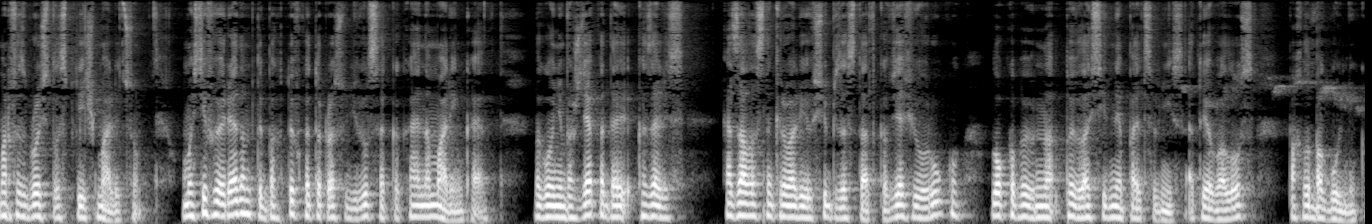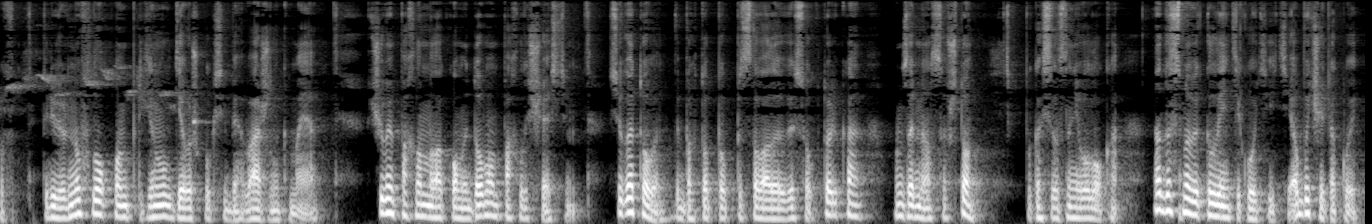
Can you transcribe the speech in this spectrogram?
Марфа сбросила с плеч малицу. Умастив ее рядом, Тебахтой в который раз удивился, какая она маленькая. Лагони вождя казались, казалось, накрывали ее всю без остатка. Взяв его руку, Лока повела, повела сильные пальцы вниз. От ее волос пахло багульников. Перевернув Локу, он притянул девушку к себе. «Важенка моя!» В чуме пахло молоком, и домом пахло счастьем. «Все готово», — Тебахтой поцеловал ее висок. «Только...» — он замялся. «Что?» — покосился на него Лока. Надо с новой Калентику идти. Обычай такой.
